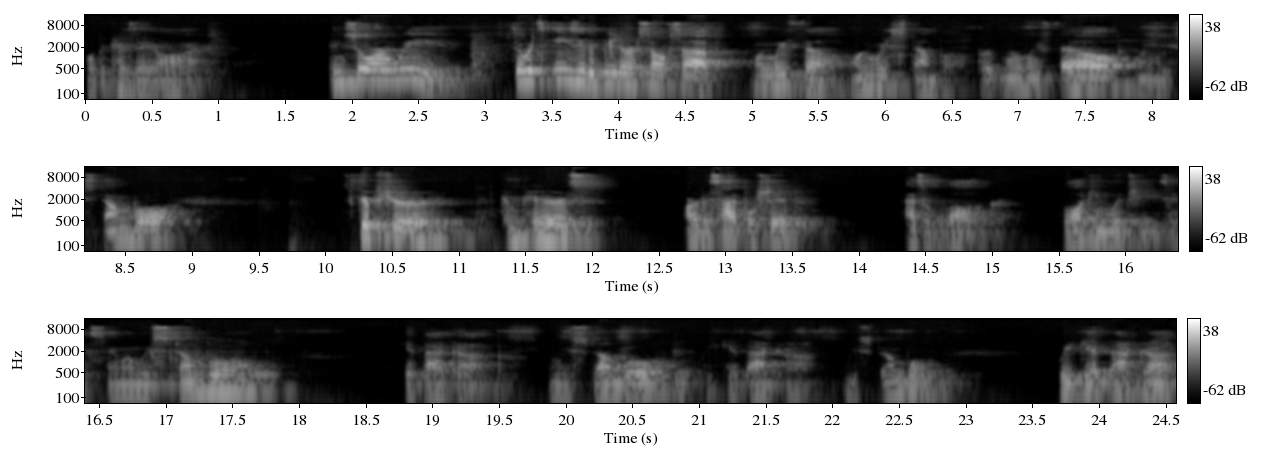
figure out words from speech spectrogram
Well, because they are. And so are we. So it's easy to beat ourselves up when we fell, when we stumble. But when we fell, when we stumble, Scripture compares our discipleship as a walk, walking with Jesus. And when we stumble, get back up. When we stumble, we get back up. When we stumble, we get back up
